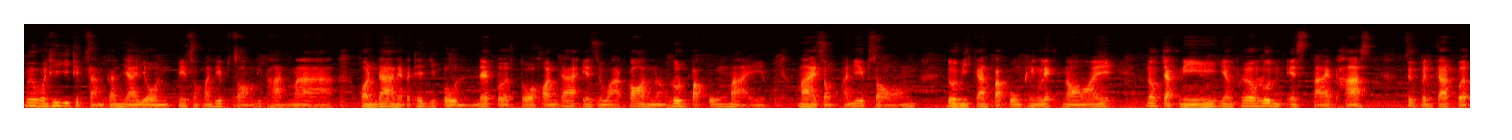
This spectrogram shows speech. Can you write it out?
เมื่อวันที่ 23 กันยายน ปี 2022 ที่ผ่านมา Honda ในประเทศญี่ปุ่น ได้เปิดตัว Honda e n w a g o n รุ่นปรับปรุงใหม่ m i 2022 โดยมีการปรับปรุงเพียงเล็กน้อย นอกจากนี้ยังเพิ่มรุ่น N Style Plus ซึ่งเป็นการเปิด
